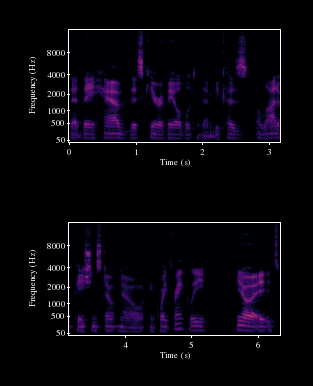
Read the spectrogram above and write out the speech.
that they have this care available to them because a lot of patients don't know. And quite frankly, you know, it's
